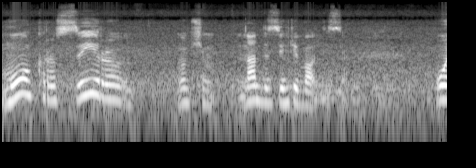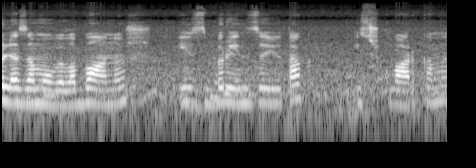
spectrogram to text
мокро, сиро. В общем, треба зігріватися. Оля замовила банош із бринзою, так, із шкварками.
